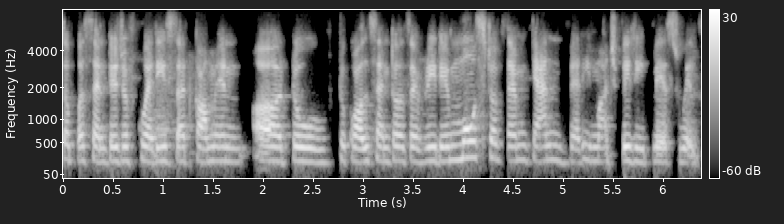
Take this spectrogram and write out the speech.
the percentage of queries that come in uh, to, to call centers every day, most of them can very much be replaced with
